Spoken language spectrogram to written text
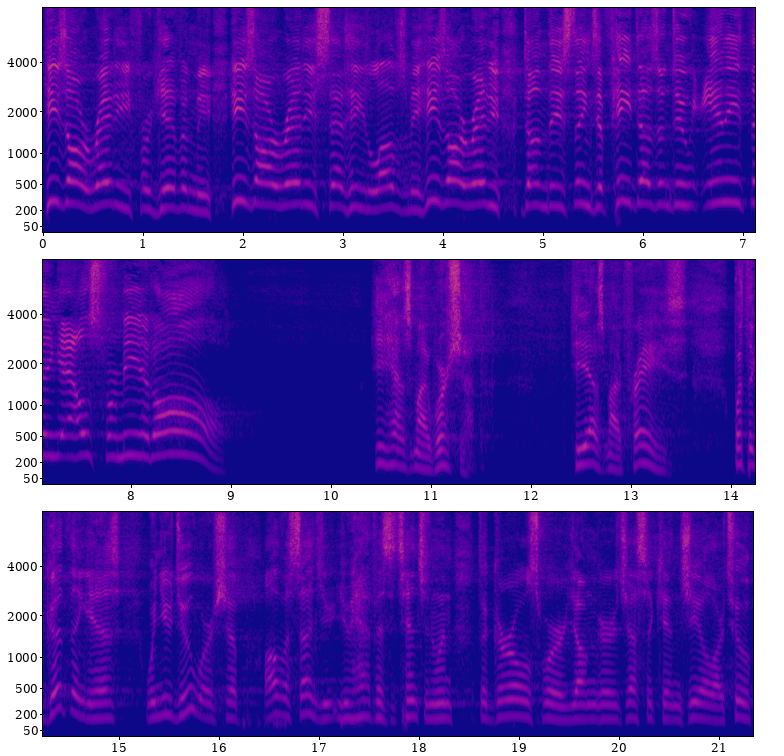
He's already forgiven me, He's already said He loves me, He's already done these things. If He doesn't do anything else for me at all, He has my worship, He has my praise. But the good thing is, when you do worship, all of a sudden you, you have his attention. When the girls were younger, Jessica and Jill, our two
